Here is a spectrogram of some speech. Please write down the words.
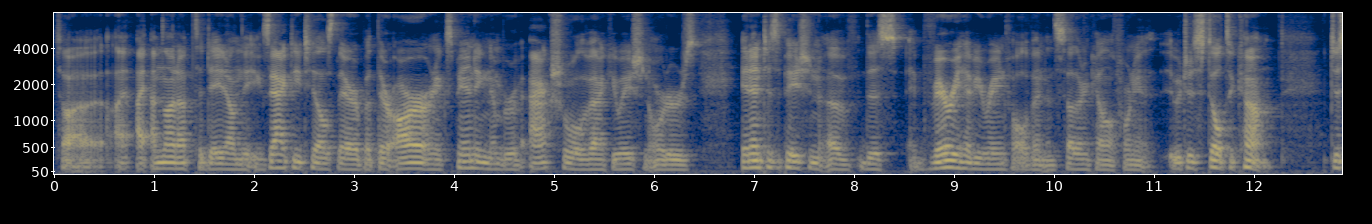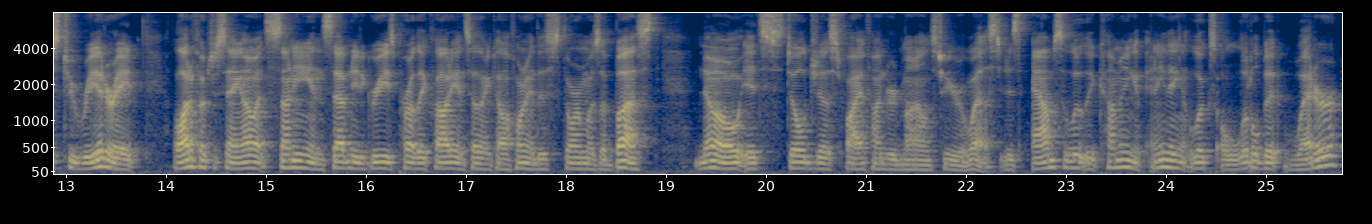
So uh, I, I'm not up to date on the exact details there, but there are an expanding number of actual evacuation orders in anticipation of this very heavy rainfall event in Southern California, which is still to come. Just to reiterate, a lot of folks are saying, oh, it's sunny and 70 degrees, partly cloudy in Southern California. This storm was a bust. No, it's still just 500 miles to your west. It is absolutely coming. If anything, it looks a little bit wetter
